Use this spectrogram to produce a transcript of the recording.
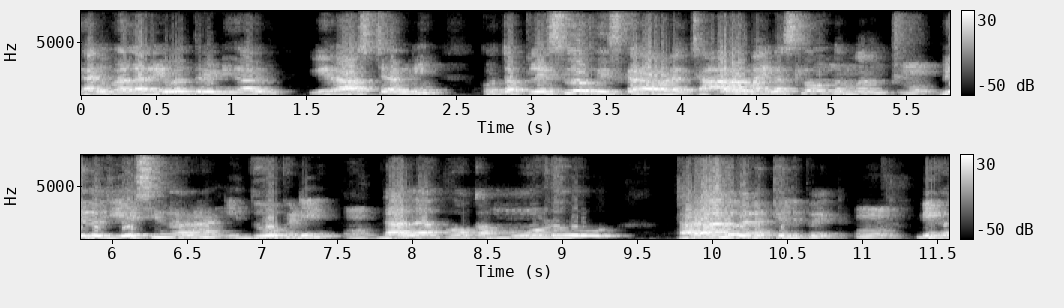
కానీ వాళ్ళ రేవంత్ రెడ్డి గారు ఈ రాష్ట్రాన్ని కొంత ప్లస్లోకి తీసుకురావడం. చాలా మైనస్లో ఉన్నాం మనం. వీళ్ళు చేసిన ఈ దోపిడీ. దాదాపు ఒక మూడు తరాలు వెనక్కి వెళ్ళిపోయింది. మీకు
